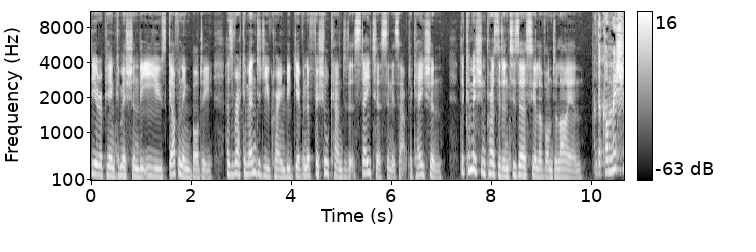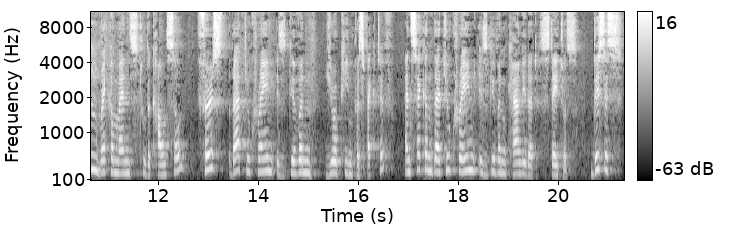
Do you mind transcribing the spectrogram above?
The European Commission, the EU's governing body, has recommended Ukraine be given official candidate status in its application. The Commission President is Ursula von der Leyen. The Commission recommends to the Council first that Ukraine is given European perspective, and second that Ukraine is given candidate status. This is,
